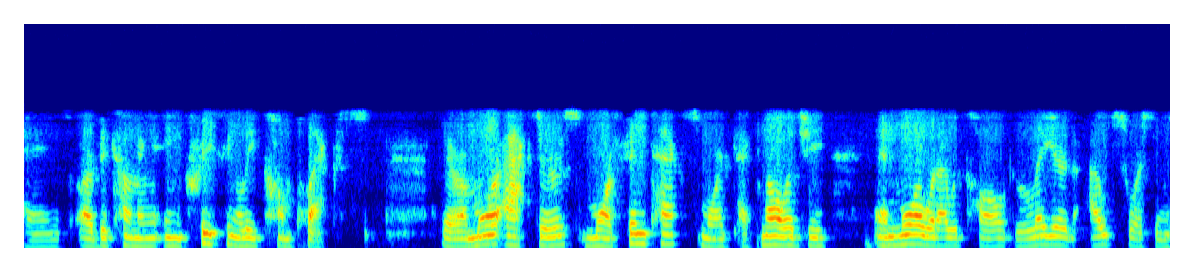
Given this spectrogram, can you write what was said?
chains are becoming increasingly complex. There are more actors, more fintechs, more technology, and more what I would call layered outsourcing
